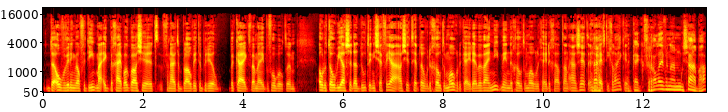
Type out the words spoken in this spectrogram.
de overwinning wel verdiend. Maar ik begrijp ook wel als je het vanuit de blauw-witte bril bekijkt. Waarmee bijvoorbeeld een Ode Tobiasse dat doet. En die zegt van ja, als je het hebt over de grote mogelijkheden. Hebben wij niet minder grote mogelijkheden gehad dan AZ. En daar heeft hij gelijk in. Kijk ik vooral even naar Moesaba.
